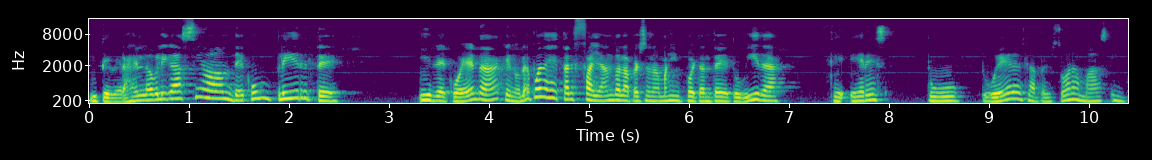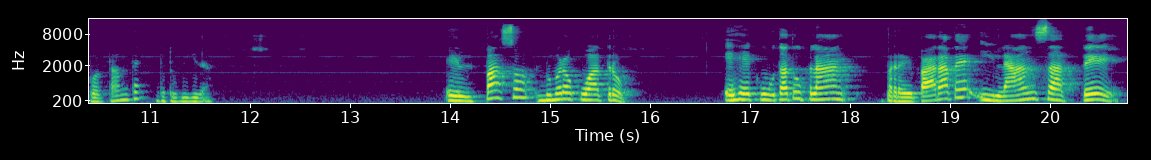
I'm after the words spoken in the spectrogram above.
y te verás en la obligación de cumplirte. Y recuerda que no le puedes estar fallando a la persona más importante de tu vida, que eres tú. Tú eres la persona más importante de tu vida. El paso número cuatro. Ejecuta tu plan prepárate y lánzate.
